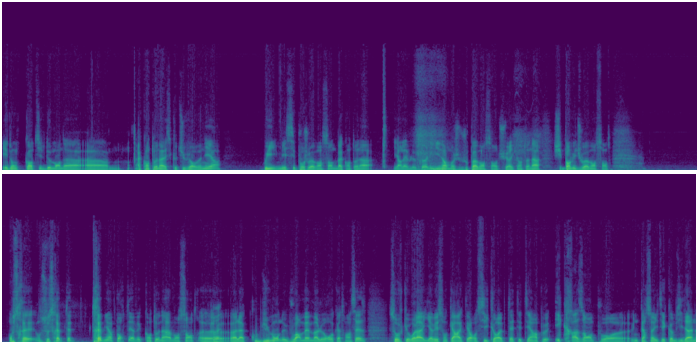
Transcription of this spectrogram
Et donc, quand il demande à, à, à Cantona est-ce que tu veux revenir? Oui, mais c'est pour jouer avant-centre. Bah, Cantona, il relève le col, il dit non, moi je joue pas avant-centre, je suis Eric Cantona, j'ai pas envie de jouer avant-centre. On, serait, on se serait peut-être très bien porté avec Cantona avant-centre euh, Ouais. à la Coupe du Monde, voire même à l'Euro 96. Sauf que voilà, il y avait son caractère aussi qui aurait peut-être été un peu écrasant pour euh, une personnalité comme Zidane.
